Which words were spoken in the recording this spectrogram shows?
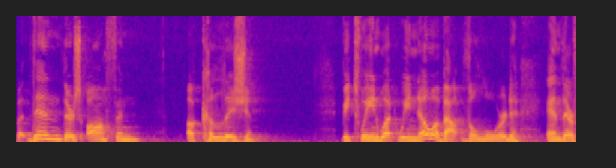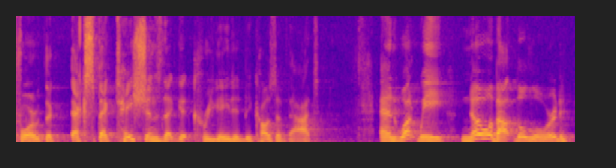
But then there's often a collision between what we know about the Lord and therefore the expectations that get created because of that and what we know about the Lord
